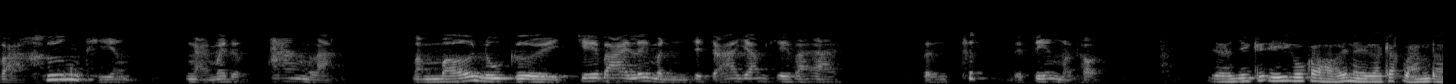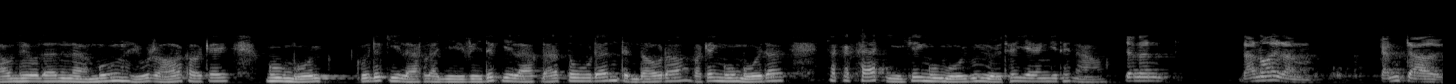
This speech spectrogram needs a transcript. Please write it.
và hướng thiện ngài mới được an lạc mà mở nụ cười chê bai lấy mình chứ chả dám chê bai ai tự thức để tiến mà thôi Dạ, những cái ý của câu hỏi này là các bạn đạo nêu lên là muốn hiểu rõ coi cái ngu muội của Đức Di Lạc là gì vì Đức Di Lạc đã tu đến trình độ đó và cái ngu muội đó chắc khác gì cái ngu muội của người thế gian như thế nào. Cho nên đã nói rằng cảnh trời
